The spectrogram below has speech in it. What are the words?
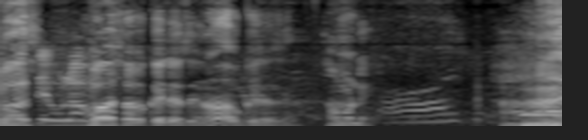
બસ હવે બસ હવે ઘરે જઈને હો ઘરે જઈને હમણે હાશ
